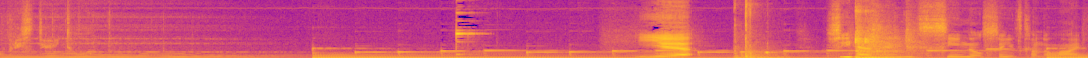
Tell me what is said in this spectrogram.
Open the steering door. Yeah. She hasn't seen those things come to life.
